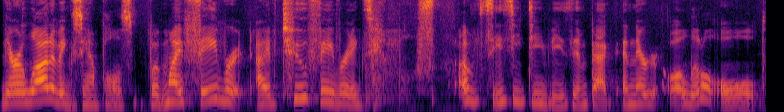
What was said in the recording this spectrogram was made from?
there are a lot of examples, but my favorite, I have two favorite examples of CCTV's impact, and they're a little old,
